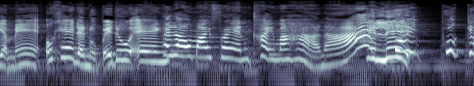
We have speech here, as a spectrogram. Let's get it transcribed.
อะแม่ โอเค เดี๋ยวหนูไปดูเอง Hello my friend ใครมาหานะเฮลลี่พวกแก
